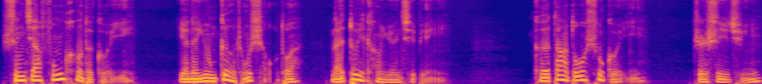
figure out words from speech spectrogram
身家丰厚的鬼医也能用各种手段来对抗元气变异。可大多数鬼异只是一群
